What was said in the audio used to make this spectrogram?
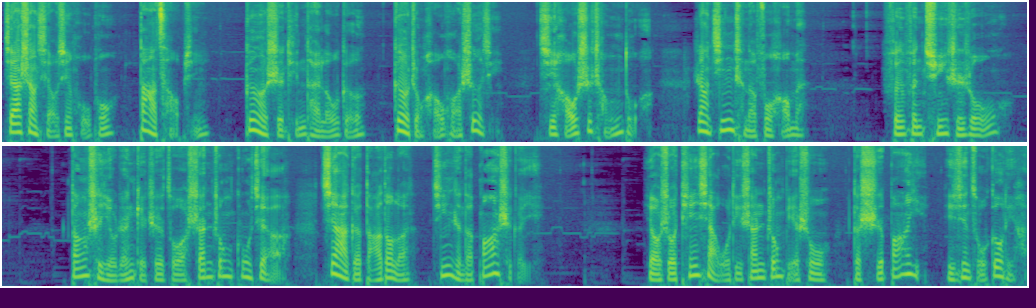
加上小型湖泊、大草坪、各式亭台楼阁、各种豪华设计，其豪奢程度让京城的富豪们纷纷趋之若鹜。当时有人给这座山庄估价，价格达到了惊人的八十个亿。要说天下无敌山庄别墅的十八亿已经足够厉害，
